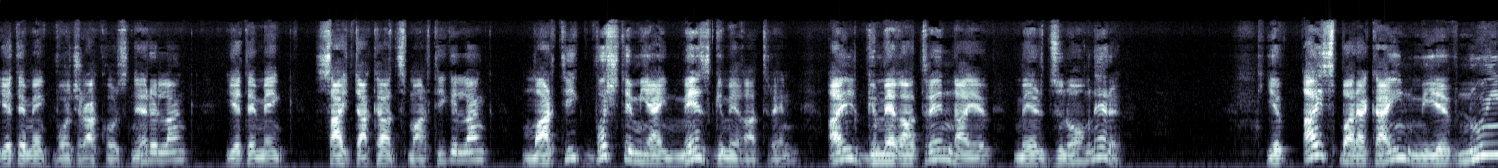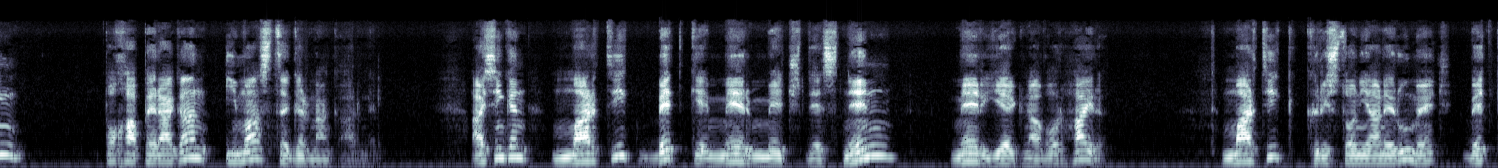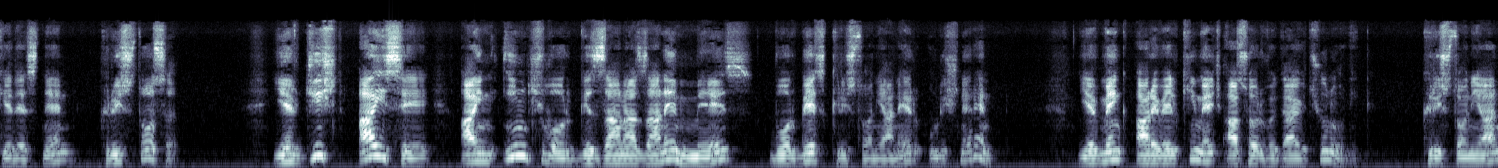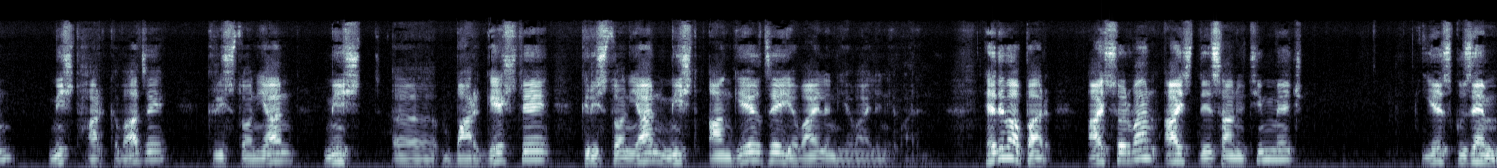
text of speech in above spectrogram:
եթե մենք ոչրակորձներ լանք եթե մենք սայտակած մարդի գլանք մարդիկ ոչ թե միայն մեզ գմեղատրեն այլ գմեղատրեն նաև մեր ծնողները եւ այս բարակային միևնույն փոխապերական իմաստը գրնանք առնել այսինքն մարդիկ պետք է մեր մեջ տեսնեն մեր երկնավոր հայրը մարդիկ քրիստոնյաներու մեջ պետք է տեսնեն Քրիստոսը եւ ճիշտ այս է այն ինչ որ գզանազան է մեզ որբես քրիստոնյաներ ուրիշներեն եւ մենք արևելքի մեջ ասոր վկայություն ունենք քրիստոնյան միշտ հարկված է քրիստոնյան միշտ բարգեշտ է քրիստոնյան միշտ անգերձ է եւ այլն եւ այլն եւ այլն հետեւաբար այսօրվան այս դեսանյութի մեջ ես կուզեմ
